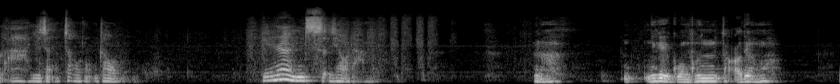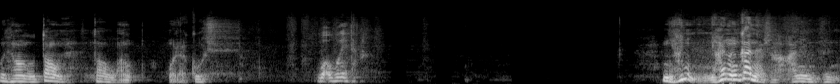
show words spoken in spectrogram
了啊！一整赵总赵总，别让人耻笑咱们。那啥，你你给广坤打个电话，问他们都到没？到完我再过去。我不给打。你还你还能干点啥呢？你说你。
